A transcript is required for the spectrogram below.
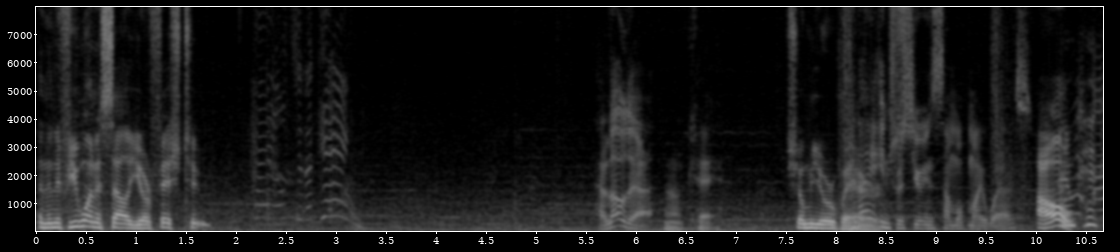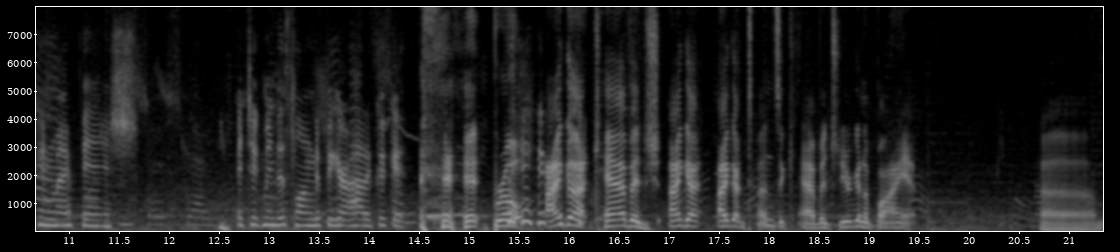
And then if you want to sell your fish too. Hello there. Okay. Show me your wares. Can I interest you in some of my wares? Oh, I'm cooking my fish. It took me this long to figure out how to cook it. bro, I got cabbage. I got I got tons of cabbage. You're gonna buy it. Um,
